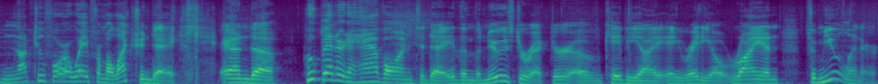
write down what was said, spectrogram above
not too far away from Election Day. And uh, who better to have on today than the news director of KBIA Radio, Ryan Famuliner?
